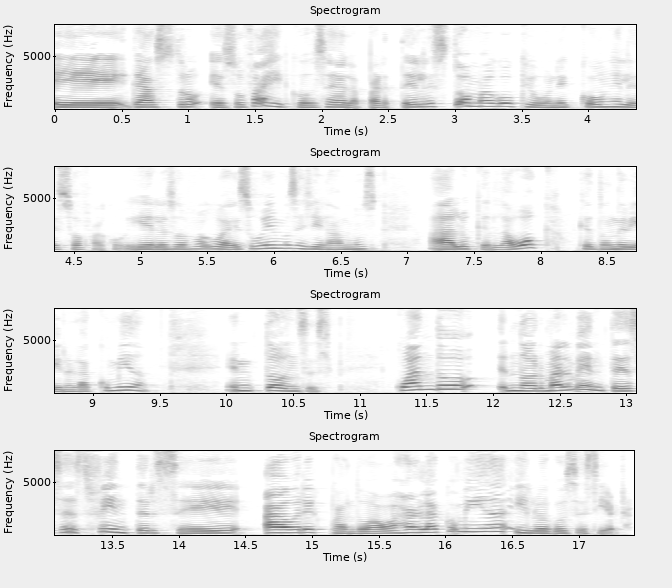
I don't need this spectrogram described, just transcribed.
eh, gastroesofágico, o sea, la parte del estómago que une con el esófago. Y el esófago ahí subimos y llegamos a lo que es la boca, que es donde viene la comida. Entonces, cuando normalmente ese esfínter se abre cuando va a bajar la comida y luego se cierra.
